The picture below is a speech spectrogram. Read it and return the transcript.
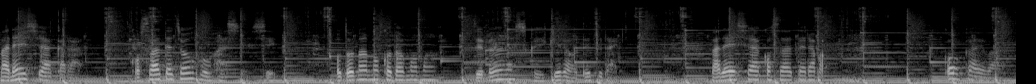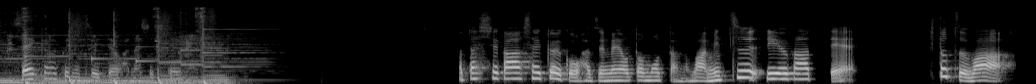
マレーシアから子育て情報を発信し大人も子供も自分らしく生きるお手伝い。マレーシア子育てラボ。今回は性教育についてお話ししています。私が性教育を始めようと思ったのは3つ理由があって1つは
